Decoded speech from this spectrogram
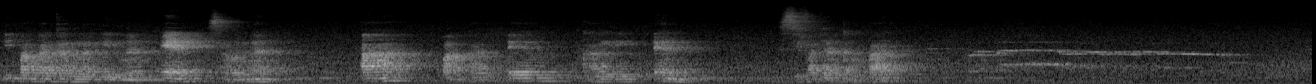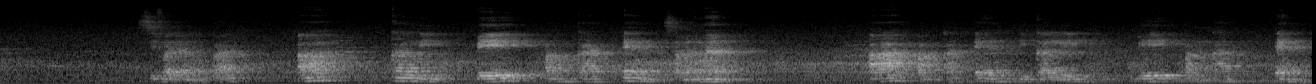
dipangkatkan lagi dengan N sama dengan A pangkat N kali N sifat yang keempat sifat yang keempat A kali B pangkat N sama dengan A pangkat N dikali B pangkat N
